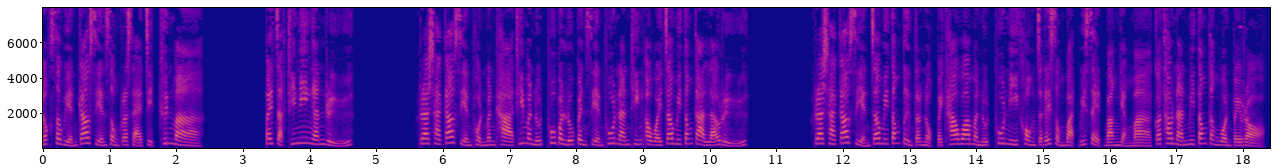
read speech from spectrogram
นกเสวียนก้าวเสียนส่งกระแสจิตขึ้นมา ไปจากที่นี่งั้นหรือ ราชาก้าวเสียนผลมันคาที่มนุษย์ผู้บรรลุเป็นเสียนผู้นั้นทิ้งเอาไว้เจ้ามิต้องการแล้วหรือ ราชาเก้าเสียนเจ้ามิต้องตื่นตระหนกไปข้าว่ามนุษย์ผู้นี้คงจะได้สมบัติวิเศษบางอย่างมา ก็เท่านั้นมิต้องกังวลไปหรอก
